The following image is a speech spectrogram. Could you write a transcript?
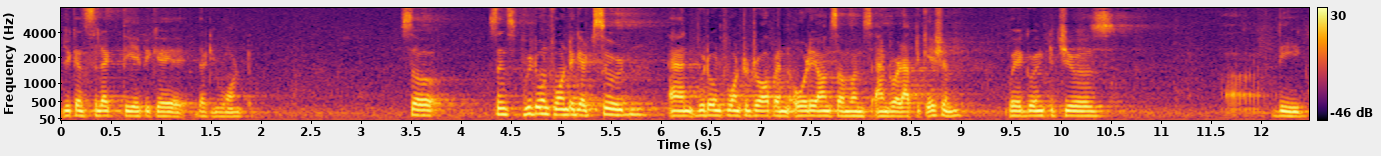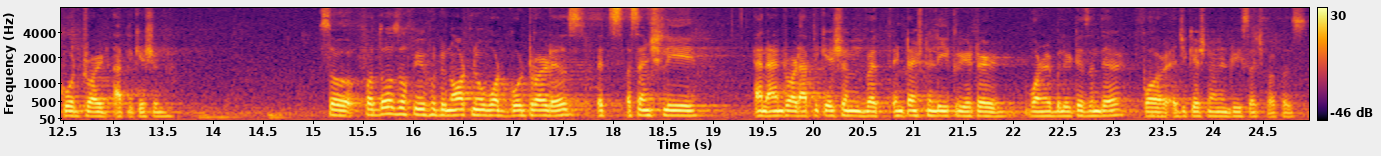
you can select the APK that you want. So since we don't want to get sued, and we don't want to drop an ODE on someone's Android application, we're going to choose uh, the GoatDroid application. So for those of you who do not know what GoatDroid is, it's essentially an Android application with intentionally created vulnerabilities in there for educational and research purpose.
